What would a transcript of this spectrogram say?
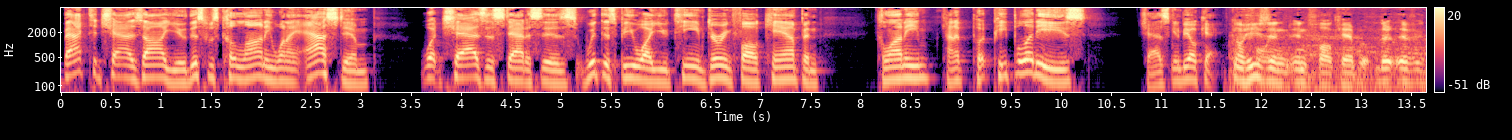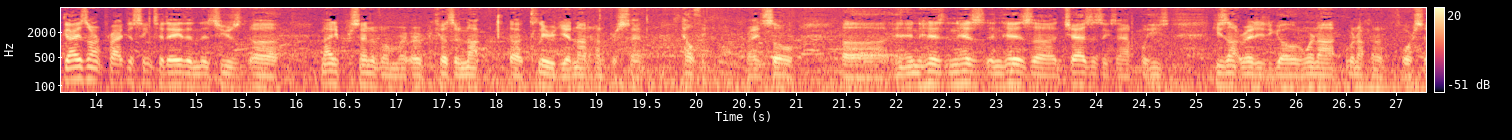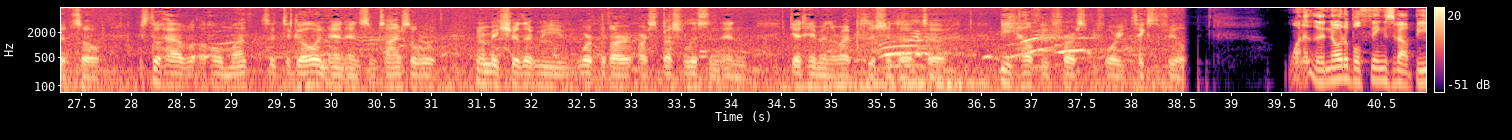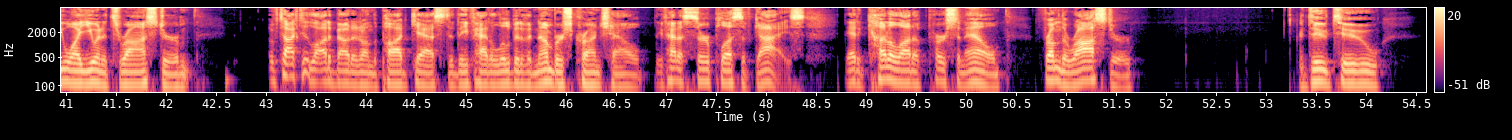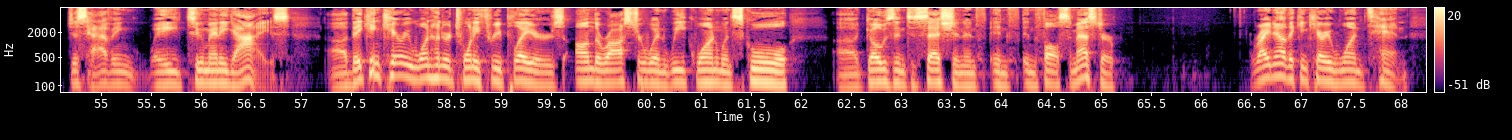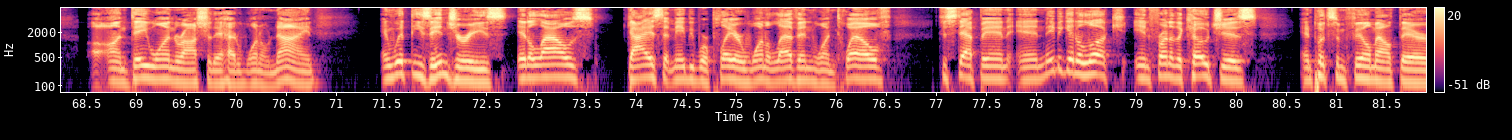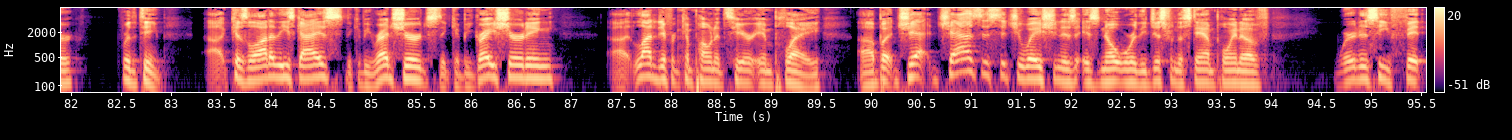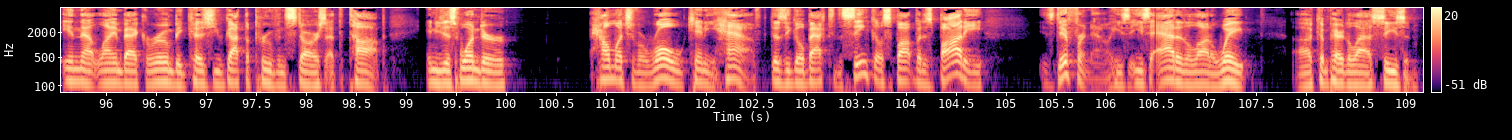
back to Chaz Ayu. This was Kalani when I asked him what Chaz's status is with this BYU team during fall camp, and Kalani kind of put people at ease. Chaz is going to be okay. No, he's in, in fall camp. If guys aren't practicing today, then it's used uh, ninety percent of them are, because they're not uh, cleared yet, not hundred percent healthy, right? So, uh, in his in his in his uh, Chaz's example, he's he's not ready to go, and we're not we're not going to force it. So we still have a whole month to, to go and, and, and, some time, so we're going to make sure that we work with our, our specialists and, and get him in the right position to, to be healthy first before he takes the field. One of the notable things about BYU and its roster, I've talked a lot about it on the podcast, that they've had a little bit of a numbers crunch, how they've had a surplus of guys. They had to cut a lot of personnel from the roster due to just having way too many guys. Uh, they can carry 123 players on the roster when week one, when school uh, goes into session in, in, in the fall semester. Right now, they can carry 110. Uh, on day one roster, they had 109. And with these injuries, it allows guys that maybe were player 111, 112 to step in and maybe get a look in front of the coaches and put some film out there for the team. Because uh, a lot of these guys, they could be red shirts, they could be gray shirting, uh, a lot of different components here in play. Uh, but J- Chaz's situation is is noteworthy just from the standpoint of where does he fit in that linebacker room because you've got the proven stars at the top, and you just wonder how much of a role can he have? Does he go back to the Cinco spot? But his body is different now. He's he's added a lot of weight uh, compared to last season.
